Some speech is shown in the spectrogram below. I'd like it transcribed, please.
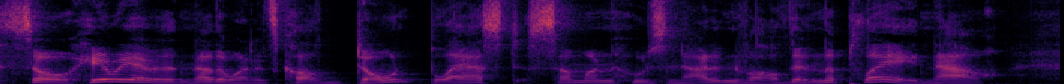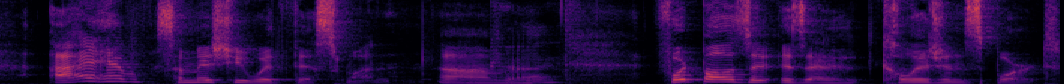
So here we have another one. It's called "Don't Blast Someone Who's Not Involved in the Play." Now, I have some issue with this one. Um, Okay. Football is a, is a collision sport.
